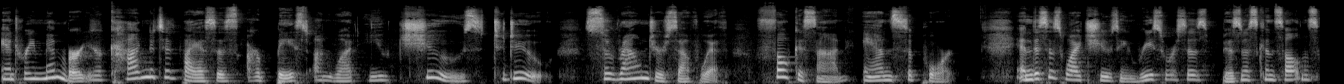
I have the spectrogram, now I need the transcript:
And remember, your cognitive biases are based on what you choose to do, surround yourself with, focus on, and support. And this is why choosing resources, business consultants,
